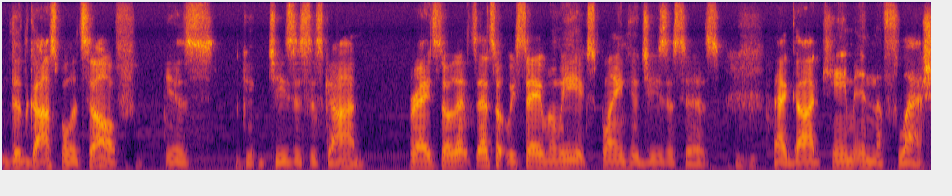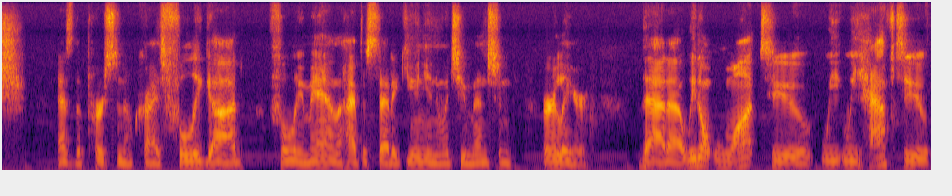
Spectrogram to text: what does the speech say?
the gospel itself is g- Jesus is God, right? So that's that's what we say when we explain who Jesus is. That God came in the flesh as the person of Christ, fully God, fully man, the hypostatic union which you mentioned earlier. That uh, we don't want to, we we have to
